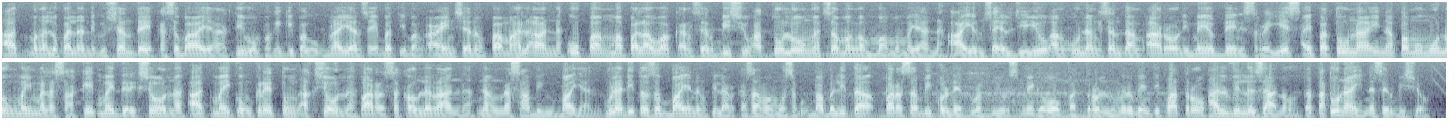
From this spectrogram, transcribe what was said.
at mga lokal na negosyante kasabay ang aktibong pakikipag-ugnayan sa iba't ibang ahensya ng pamahalaan upang mapalawak ang serbisyo at tulong sa mga mamamayan. Ayon sa LGU, ang unang isandang araw ni Mayor Dennis Reyes ay patunay na pamumunong may malasakit, may direksyon at may konkretong aksyon para sa kaunlaran ng nasabing bayan. Mula dito sa Bayan ng Pilar, kasama mo sa pagbabalita para sa Bicol Network News. Megawaw Patrol numero 24, Alvin Lozano. Tatatunay na serbisyo.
